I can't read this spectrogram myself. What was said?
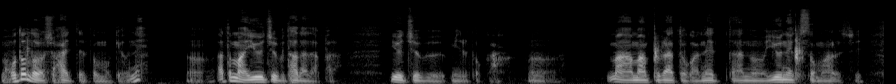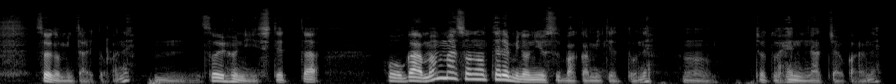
まあ、ほとんどの人入ってると思うけどね、うん、あとまあ YouTube ただだから YouTube 見るとか、うん、まあアマプラとかねあの UNEXT もあるしそういうの見たりとかね、うん、そういう風にしてった方がまんまそのテレビのニュースばっか見てるとね、うん、ちょっと変になっちゃうからね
